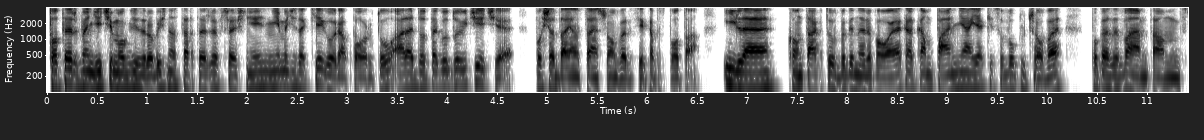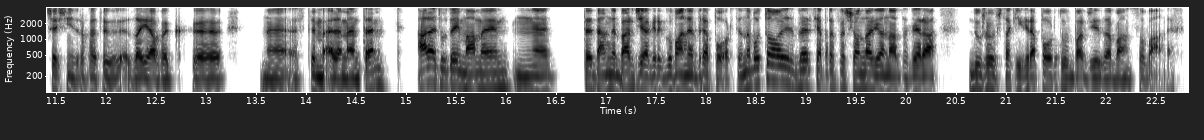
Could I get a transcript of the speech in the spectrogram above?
to też będziecie mogli zrobić na starterze wcześniej. Nie będzie takiego raportu, ale do tego dojdziecie, posiadając tańszą wersję HubSpota. Ile kontaktów wygenerowała, jaka kampania, jakie słowo kluczowe. Pokazywałem tam wcześniej trochę tych zajawek e, e, z tym elementem, ale tutaj mamy mm, te dane bardziej agregowane w raporty, no bo to jest wersja profesjonalna i ona zawiera dużo już takich raportów bardziej zaawansowanych.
